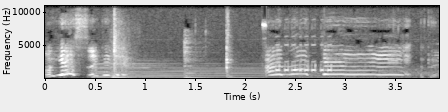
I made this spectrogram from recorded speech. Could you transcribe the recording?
Oh yes, I did it. I unlocked it. Okay.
